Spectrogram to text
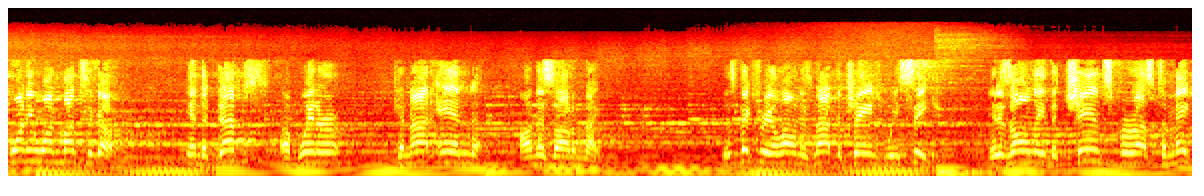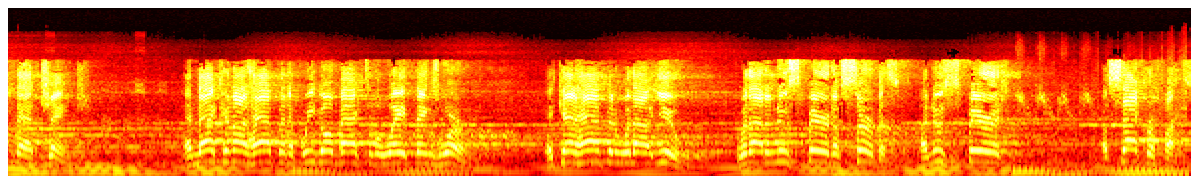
21 months ago in the depths of winter cannot end on this autumn night. This victory alone is not the change we seek. It is only the chance for us to make that change. And that cannot happen if we go back to the way things were. It can't happen without you, without a new spirit of service, a new spirit of sacrifice.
